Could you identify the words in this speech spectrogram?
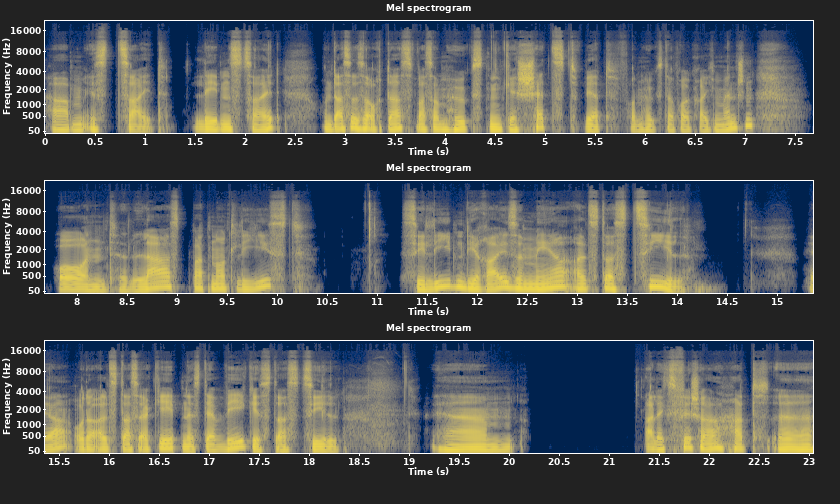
haben, ist Zeit, Lebenszeit. Und das ist auch das, was am höchsten geschätzt wird von höchst erfolgreichen Menschen. Und last but not least, sie lieben die Reise mehr als das Ziel. Ja, oder als das Ergebnis. Der Weg ist das Ziel. Ähm, Alex Fischer hat, äh,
